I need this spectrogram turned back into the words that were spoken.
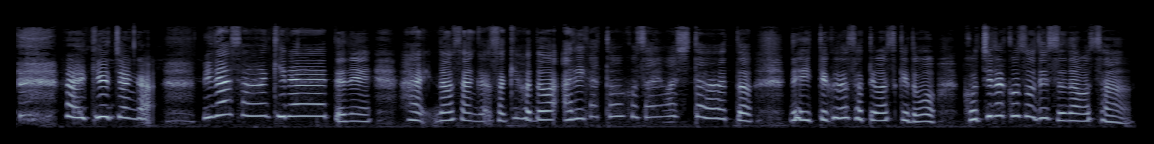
はい、キュンちゃんが、皆さん、キラーってね、はい、なおさんが先ほどはありがとうございました、とね、言ってくださってますけども、こちらこそです、なおさん。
